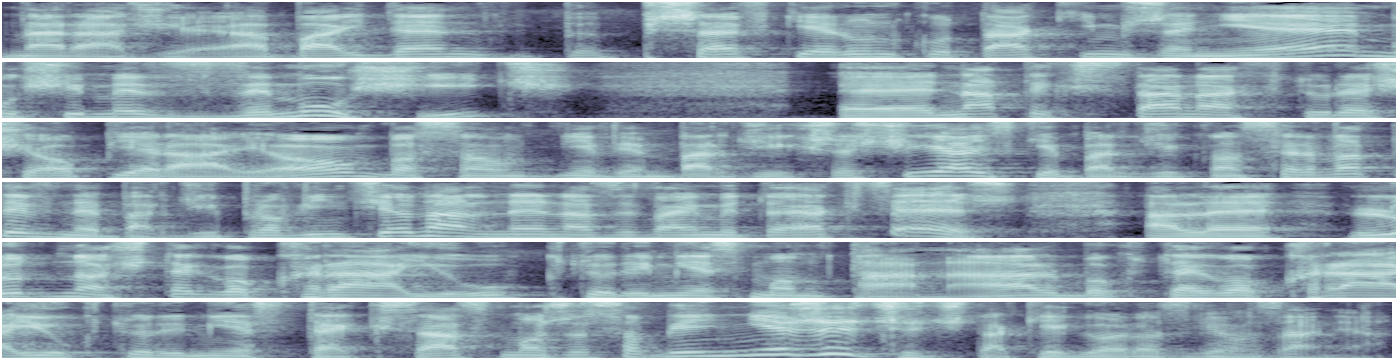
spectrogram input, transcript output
na razie, a Biden prze w kierunku takim, że nie, musimy wymusić na tych stanach, które się opierają, bo są, nie wiem, bardziej chrześcijańskie, bardziej konserwatywne, bardziej prowincjonalne, nazywajmy to jak chcesz, ale ludność tego kraju, którym jest Montana, albo tego kraju, którym jest Teksas, może sobie nie życzyć takiego rozwiązania.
